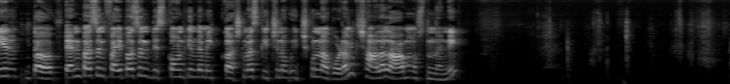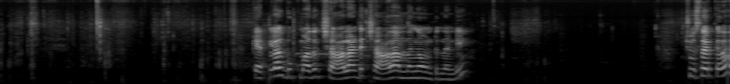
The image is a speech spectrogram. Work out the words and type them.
మీరు ten percent five percent discount కింద మీకు కస్టమర్స్కి ఇచ్చిన ఇచ్చుకున్నా కూడా మీకు చాలా లాభం వస్తుందండి. కెట్లాగ్ బుక్ మాత్రం చాలా అంటే చాలా అందంగా ఉంటుందండి. చూసారు కదా?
